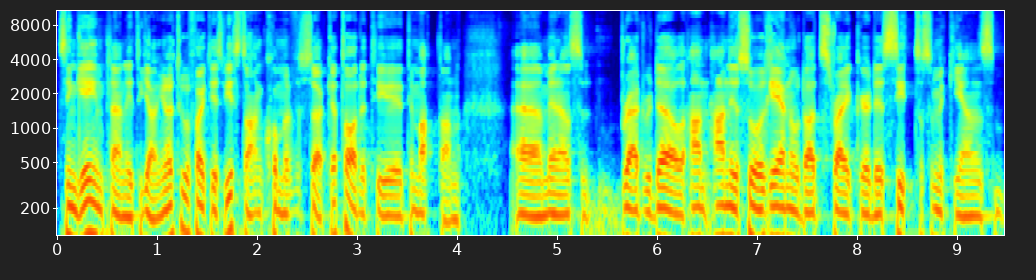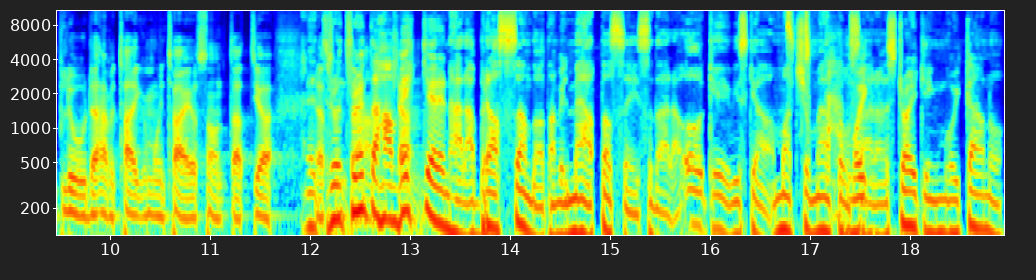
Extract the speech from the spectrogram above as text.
sin gameplan lite grann. Jag tror faktiskt visst att han kommer försöka ta det till, till mattan. Uh, Medan Brad Riddell, han, han är så renodlad striker, det sitter så mycket i hans blod, det här med Tiger Muay Thai och sånt att jag... Men jag tror, tror inte han kan. väcker den här brassen då, att han vill mäta sig sådär? Okej, vi ska macho-mäta oss Moj- här, striking Moicano.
